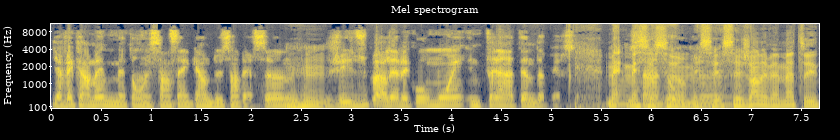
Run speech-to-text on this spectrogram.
il y avait quand même, mettons, un 150, 200 personnes. Mhm. J'ai dû parler avec au moins une trentaine de personnes. Mais, mais c'est ça, mais c'est c'est le genre d'événement, tu sais,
